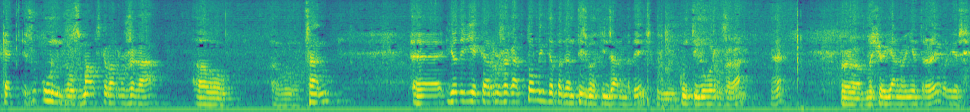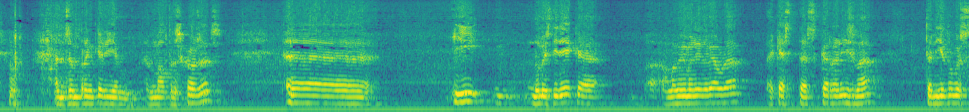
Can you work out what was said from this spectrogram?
aquest és un dels mals que va arrossegar el, el Sant eh, jo diria que ha arrossegat tot l'independentisme fins ara mateix continua arrossegant eh? però amb això ja no hi entraré perquè no ens embrancaríem amb altres coses eh, i només diré que a la meva manera de veure aquest esquerranisme tenia dues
